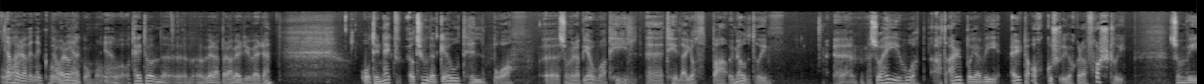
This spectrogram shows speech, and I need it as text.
jag hör av det kom. Jag hör av en kom och och tejtöln vera bara värre ju värre. Och till näck jag tror det går till på eh som vill bjuda till eh till att hjälpa och i modet Um, så hei ho at, at arbeida vi er det okkurst i okkara forstøy som vi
